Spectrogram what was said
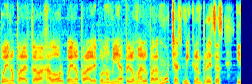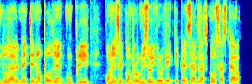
bueno para el trabajador, bueno para la economía, pero malo para muchas microempresas, indudablemente no podrían cumplir con ese compromiso. Y creo que hay que pensar las cosas, claro,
